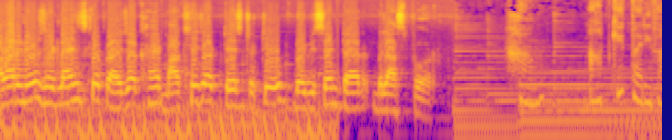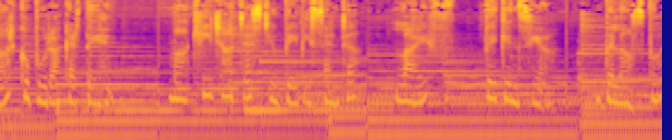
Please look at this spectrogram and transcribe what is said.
हमारे न्यूज़ हेडलाइंस के प्रायोजक हैं Makhija test tube baby centre Bilaspur. हम आपके परिवार को पूरा करते हैं। Makhija test tube baby centre life begins Bilaspur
